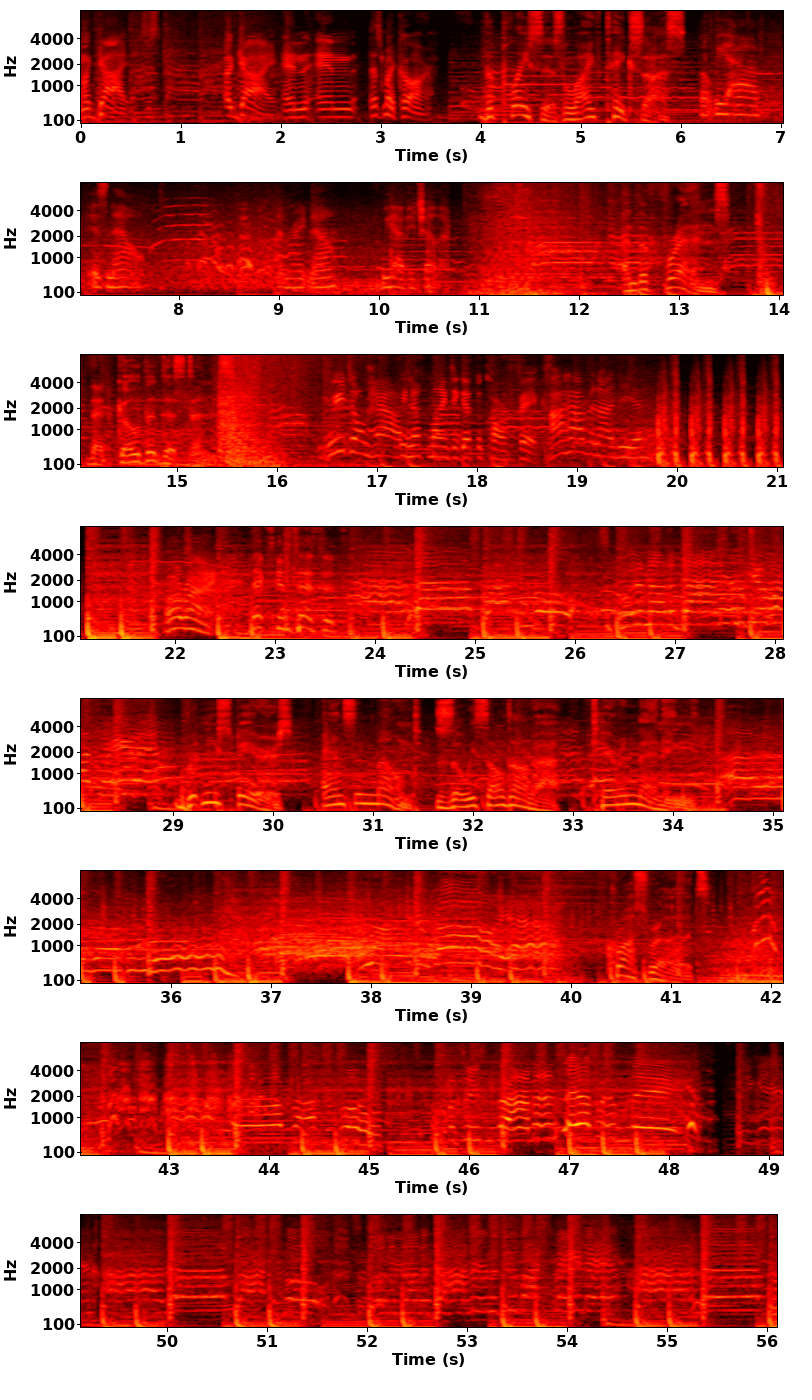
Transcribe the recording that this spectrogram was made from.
I'm a guy, just a guy, and and that's my car. The places life takes us. What we have is now. And right now, we have each other. And the friends that go the distance. We don't have enough money to get the car fixed. I have an idea. All right, next contestants. Britney Spears, Anson Mount, Zoe Saldana, Taryn Manning. Crossroads.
